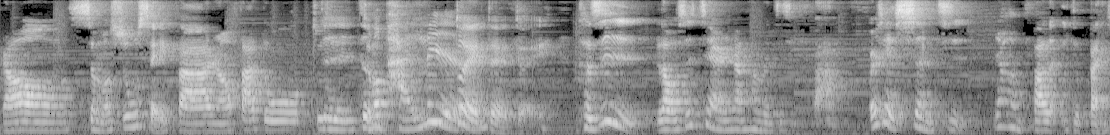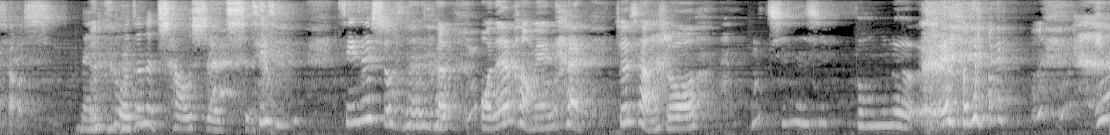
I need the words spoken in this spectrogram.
然后什么书谁发，然后发多就是对，怎么排列？对对对。可是老师竟然让他们自己发，而且甚至让他们发了一个半小时。没错，真的超奢侈。其实，其实说真的，我在旁边看就想说，嗯真的是疯了哎、因为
